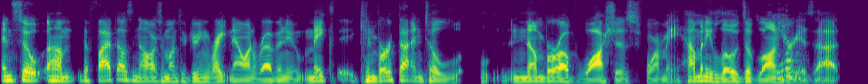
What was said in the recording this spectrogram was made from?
And so um, the five thousand dollars a month you're doing right now on revenue, make convert that into l- number of washes for me. How many loads of laundry yeah. is that?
